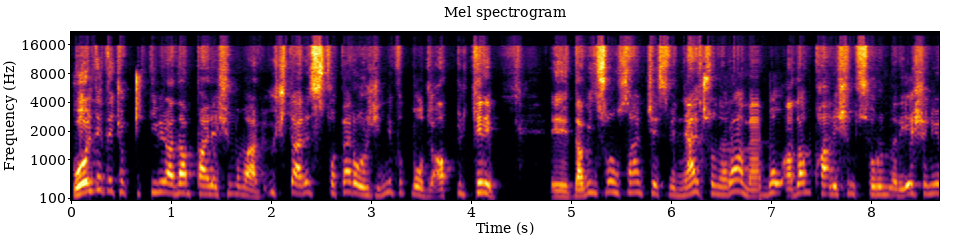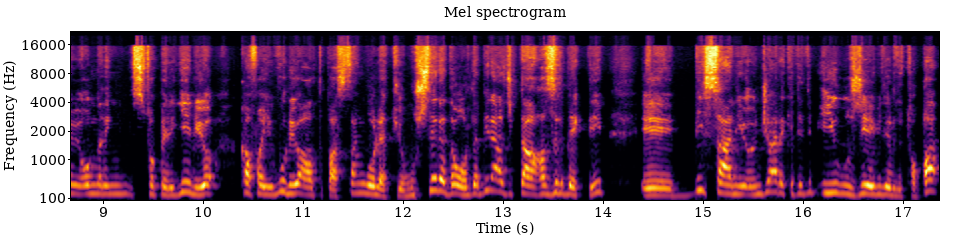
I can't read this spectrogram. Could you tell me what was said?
Golde de çok ciddi bir adam paylaşımı vardı. Üç tane stoper orijinli futbolcu. Abdülkerim, e, Davinson Sanchez ve Nelson'a rağmen bu adam paylaşım sorunları yaşanıyor ve onların stoperi geliyor kafayı vuruyor altı pastan gol atıyor. Muslera da orada birazcık daha hazır bekleyip e, bir saniye önce hareket edip iyi uzayabilirdi topa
